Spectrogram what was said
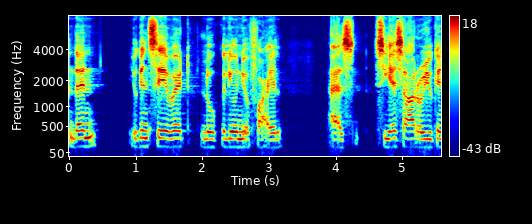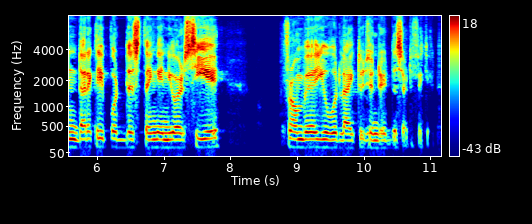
and then you can save it locally on your file as CSR or you can directly put this thing in your CA from where you would like to generate the certificate.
